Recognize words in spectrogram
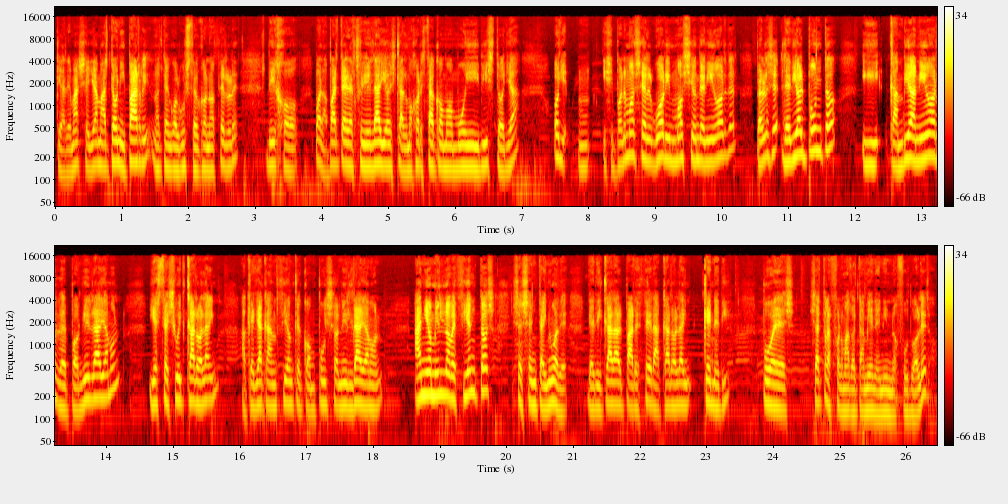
que además se llama Tony Parry, no tengo el gusto de conocerle, dijo, bueno, aparte del Free Lions, que a lo mejor está como muy visto ya, oye, mm, ¿y si ponemos el War in Motion de New Order? Pero le dio el punto y cambió a New Order por Neil Diamond y este Sweet Caroline, aquella canción que compuso Neil Diamond, año 1969, dedicada al parecer a Caroline Kennedy, pues se ha transformado también en himno futbolero.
